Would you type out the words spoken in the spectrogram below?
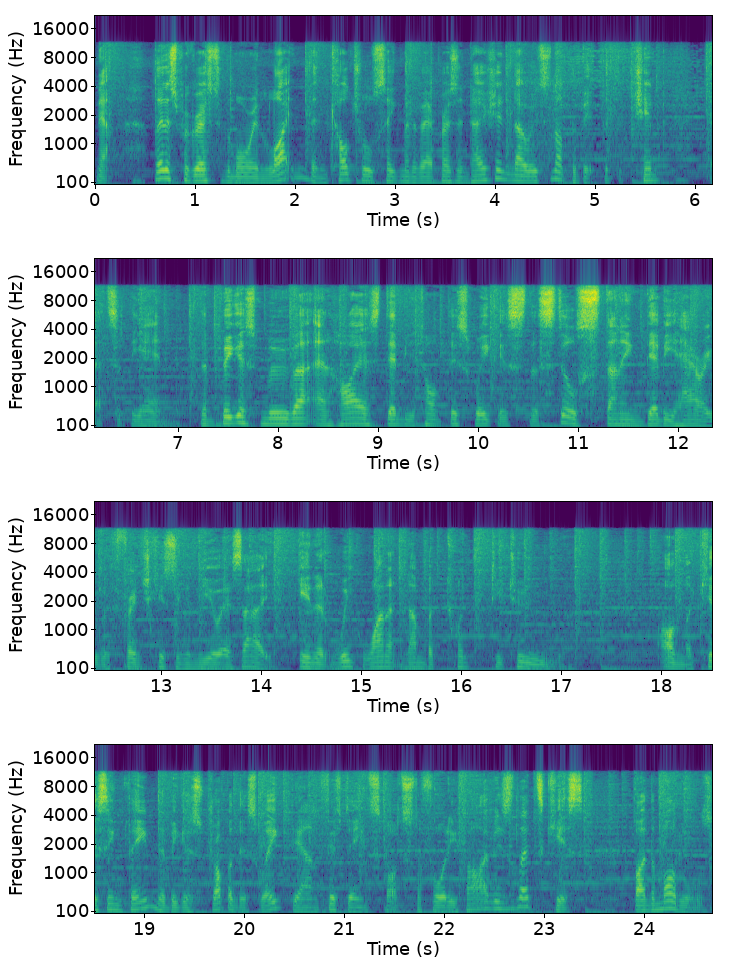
now, let us progress to the more enlightened and cultural segment of our presentation. No, it's not the bit with the chimp, that's at the end. The biggest mover and highest debutante this week is the still stunning Debbie Harry with French Kissing in the USA, in at week 1 at number 22. On the kissing theme, the biggest dropper this week, down 15 spots to 45, is Let's Kiss by the Models,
